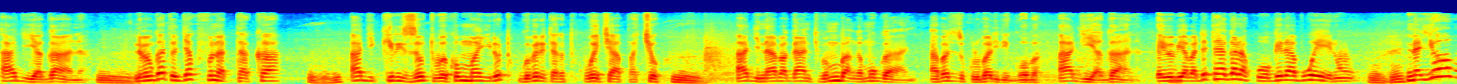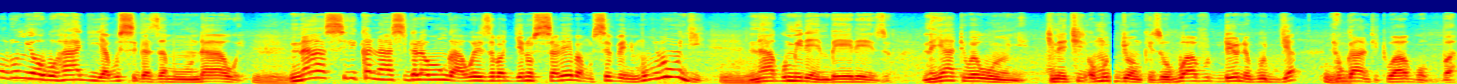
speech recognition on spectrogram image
haji yagaana Mm. ne bamugaa tojja kufuna ttaka Mhm. haji kkiriza otuweko mayiro tukugobera ettaka tukuwa ekyapa kyo. Mm. haji n'abagaa nti bwe muba nga mugaanye abazzukulu balirigoba haji yagaana. Ebyo byabadde tayagala kwogera bweru. Mhm. naye obulumi obwo haji yabusigaza mundaawe n'asirika n'asigalawo ng'aweereza bajenosaleeba museveni mu bulungi. N'agumira embeera ezo. Naye ate wewuunye kino omujjonkezi ogwavuddeyo ne gujja ne gugaa nti twagobba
